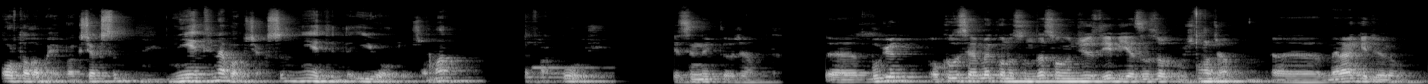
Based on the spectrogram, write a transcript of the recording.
Ortalamaya bakacaksın. Niyetine bakacaksın. Niyetinde iyi olduğu zaman farklı olur. Kesinlikle hocam. Ee, Bugün okulu sevme konusunda sonuncuyuz diye bir yazınızı okumuştum hocam. Ee, merak ediyorum.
